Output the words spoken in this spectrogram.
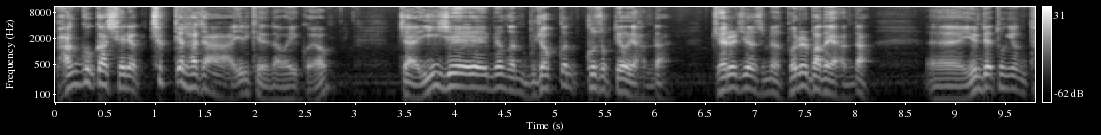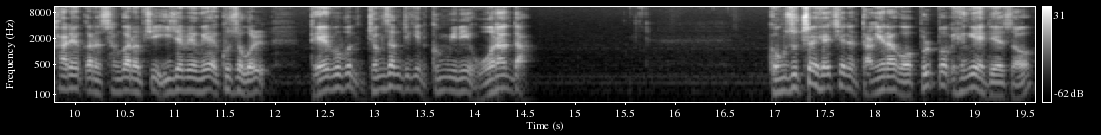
반국가 세력 척결하자 이렇게 나와 있고요. 자, 이재명은 무조건 구속되어야 한다. 죄를 지었으면 벌을 받아야 한다. 에, 윤 대통령 탄핵과는 상관없이 이재명의 구속을 대부분 정상적인 국민이 원한다. 공수처 해체는 당연하고 불법 행위에 대해서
